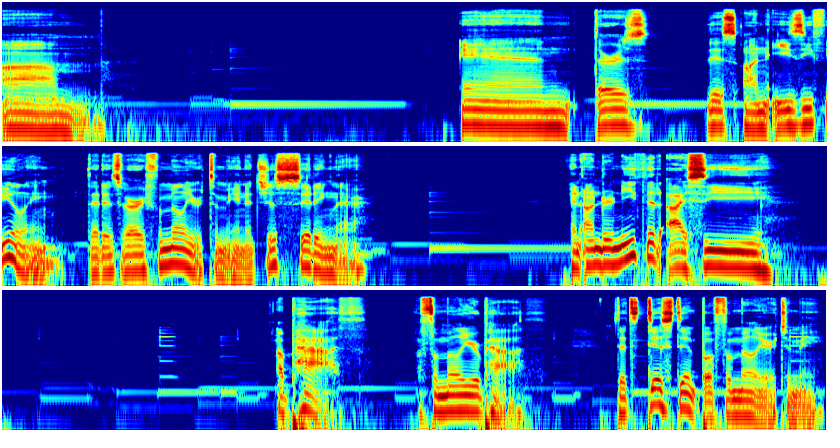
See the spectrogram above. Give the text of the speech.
Um, and there's this uneasy feeling that is very familiar to me, and it's just sitting there. And underneath it, I see a path, a familiar path that's distant but familiar to me.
